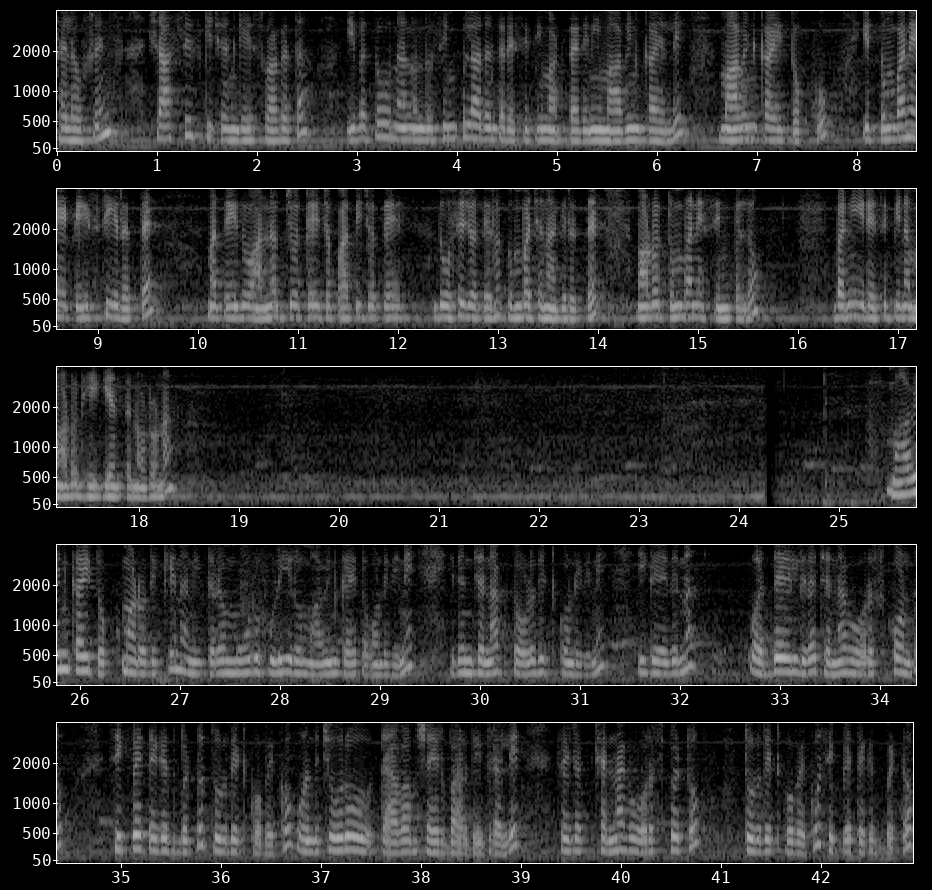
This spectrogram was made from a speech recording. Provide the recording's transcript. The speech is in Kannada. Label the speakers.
Speaker 1: ಹಲೋ ಫ್ರೆಂಡ್ಸ್ ಶಾಸ್ತ್ರೀಸ್ ಕಿಚನ್ಗೆ ಸ್ವಾಗತ. ಇವತ್ತು ನಾನೊಂದು ಸಿಂಪಲ್ ಆದಂಥ ರೆಸಿಪಿ ಮಾಡ್ತಾಯಿದ್ದೀನಿ ಮಾವಿನಕಾಯಲ್ಲಿ. ಮಾವಿನಕಾಯಿ ತೊಕ್ಕು, ಇದು ತುಂಬಾ ಟೇಸ್ಟಿ ಇರುತ್ತೆ. ಮತ್ತು ಇದು ಅನ್ನದ ಜೊತೆ, ಚಪಾತಿ ಜೊತೆ, ದೋಸೆ ಜೊತೆನೂ ತುಂಬ ಚೆನ್ನಾಗಿರುತ್ತೆ. ಮಾಡೋದು ತುಂಬಾ ಸಿಂಪಲ್ಲು ಬನ್ನಿ ಈ ರೆಸಿಪಿನ ಮಾಡೋದು ಹೇಗೆ ಅಂತ ನೋಡೋಣ. ಮಾವಿನಕಾಯಿ ತೊಕ್ಕು ಮಾಡೋದಕ್ಕೆ ನಾನು ಈ ಥರ ಮೂರು ಹುಳಿ ಇರೋ ಮಾವಿನಕಾಯಿ ತೊಗೊಂಡಿದ್ದೀನಿ. ಇದನ್ನು ಚೆನ್ನಾಗಿ ತೊಳೆದಿಟ್ಕೊಂಡಿದ್ದೀನಿ. ಈಗ ಇದನ್ನು ಒದ್ದೆ ಇಲ್ದಿರ ಚೆನ್ನಾಗಿ ಒರೆಸ್ಕೊಂಡು ಸಿಪ್ಪೆ ತೆಗೆದುಬಿಟ್ಟು ತುರಿದಿಟ್ಕೋಬೇಕು. ಒಂದು ಚೂರು ತೇವಾಂಶ ಇರಬಾರ್ದು ಇದರಲ್ಲಿ. ಸೊ ಈಗ ಚೆನ್ನಾಗಿ ಒರೆಸ್ಬಿಟ್ಟು ತುರಿದಿಟ್ಕೋಬೇಕು, ಸಿಪ್ಪೆ ತೆಗೆದುಬಿಟ್ಟು.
